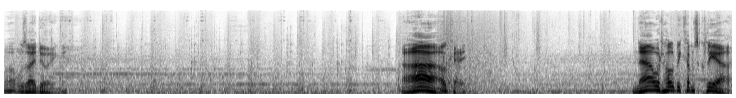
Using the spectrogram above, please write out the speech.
What was I doing? Ah, okay. Now it all becomes clear.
